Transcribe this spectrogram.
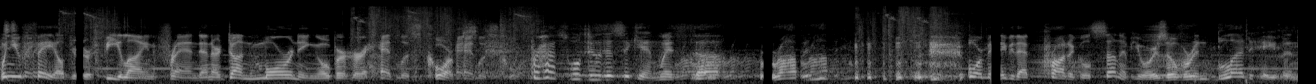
when you failed your feline friend and are done mourning over her headless corpse, perhaps we'll do this again with, uh, Robin? or maybe that prodigal son of yours over in Blüdhaven.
